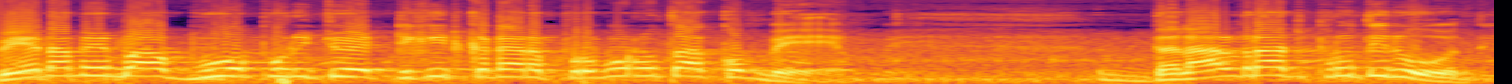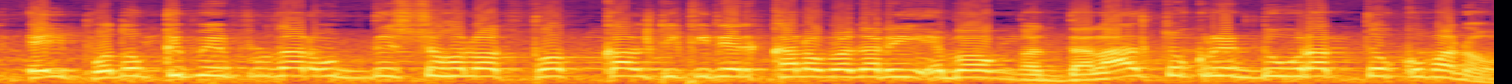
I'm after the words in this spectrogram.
বেনামে বা ভুয়ো পরিচয়ে টিকিট কাটার প্রবণতা কমবে। দালালরাজ প্রতিরোধ, এই পদক্ষেপের প্রধান উদ্দেশ্য হলো তৎকাল টিকিটের কালোবাজারি এবং দালাল চক্রের দৌরাত্ম কমানো।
